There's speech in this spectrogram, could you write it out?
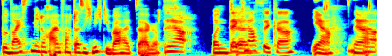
beweist mir doch einfach, dass ich nicht die Wahrheit sage. ja, Und der äh, Klassiker. ja, ja, Ja.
